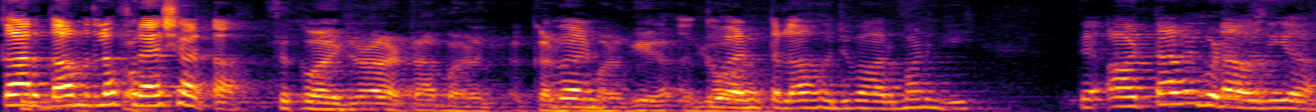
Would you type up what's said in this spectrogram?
ਘਰ ਦਾ ਮਤਲਬ ਫਰੈਸ਼ ਆਟਾ। ਸਕੁਆਇੰਟਲ ਆਟਾ ਬਣ ਕਣਕ ਬਣ ਗਿਆ ਕੁਇੰਟਲ ਜਵਾਰ ਬਣ ਗਈ। ਤੇ ਆਟਾ ਵੀ ਬੜਾ ਵਧੀਆ।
